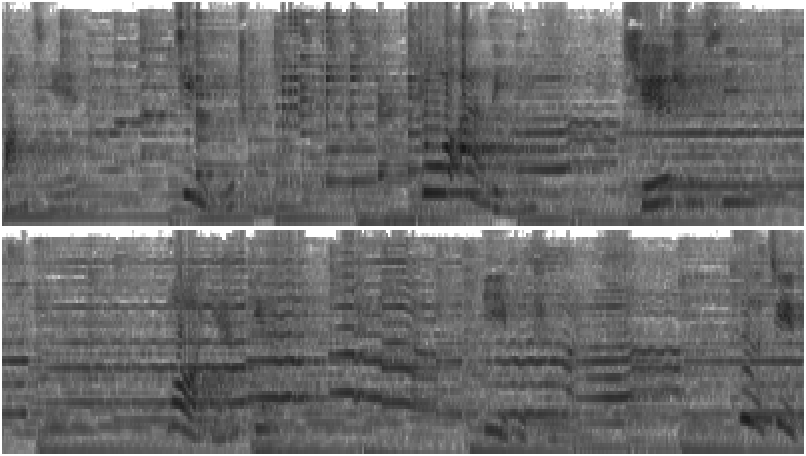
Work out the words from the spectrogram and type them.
房节，静无尘；桌案里，学书心。莫言篇，意不成；字迹图，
